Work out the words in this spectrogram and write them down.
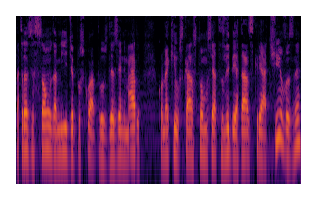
na transição da mídia para os desenhos animados, como é que os caras tomam certas liberdades criativas, né?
